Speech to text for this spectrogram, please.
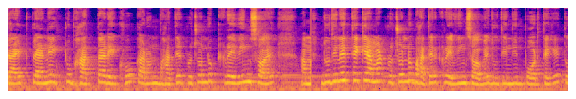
ডায়েট প্ল্যানে একটু ভাতটা রেখো, কারণ ভাতের প্রচণ্ড ক্রেভিংস হয়। আমার দুদিনের থেকে আমার প্রচণ্ড ভাতের ক্রেভিংস হবে দু, তিন দিন পর থেকে। তো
